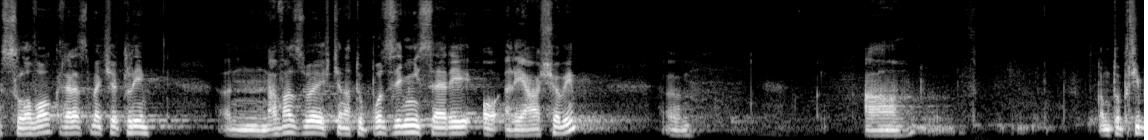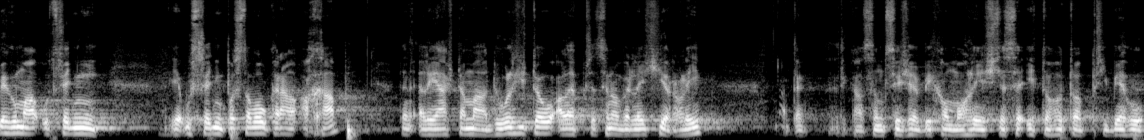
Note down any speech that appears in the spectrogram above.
Slovo, které jsme četli, navazuje ještě na tu podzimní sérii o Eliášovi. A v tomto příběhu má ústřední, je ústřední postavou král Achab. Ten Eliáš tam má důležitou, ale přece jenom vedlejší roli. A tak říkal jsem si, že bychom mohli ještě se i tohoto příběhu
